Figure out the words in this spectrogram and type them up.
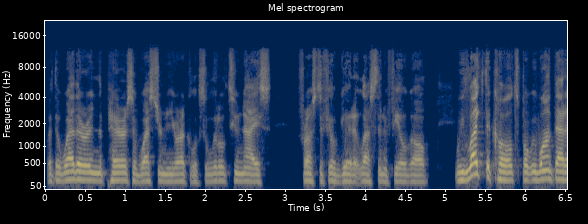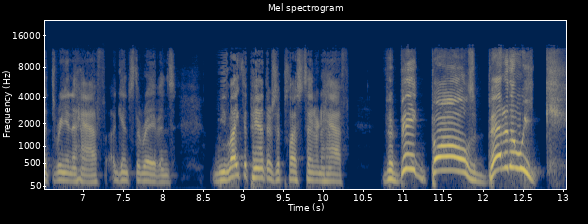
But the weather in the Paris of Western New York looks a little too nice for us to feel good at less than a field goal. We like the Colts, but we want that at three and a half against the Ravens. We like the Panthers at plus ten and a half. The big balls bet of the week.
